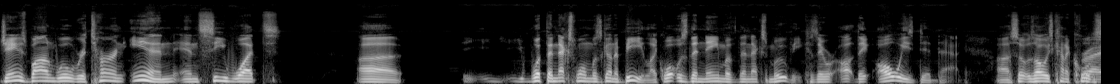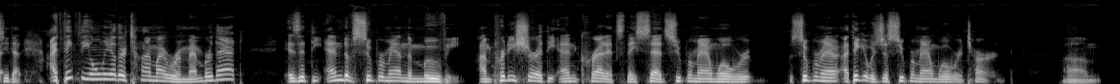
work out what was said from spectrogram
James Bond will return in and see what uh what the next one was going to be like what was the name of the next movie because they were they always did that. Uh, so it was always kind of cool to see that. I think the only other time i remember that is at the end of superman the movie i'm pretty sure at the end credits they said superman will re- superman i think it was just superman will return um,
